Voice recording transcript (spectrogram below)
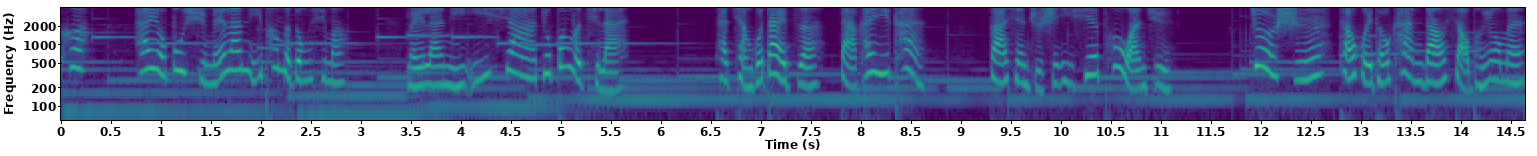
呵，还有不许梅兰妮碰的东西吗？梅兰妮一下就蹦了起来。他抢过袋子，打开一看，发现只是一些破玩具。这时，他回头看到小朋友们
